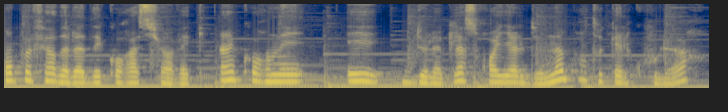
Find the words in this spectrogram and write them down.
On peut faire de la décoration avec un cornet et de la glace royale de n'importe quelle couleur.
